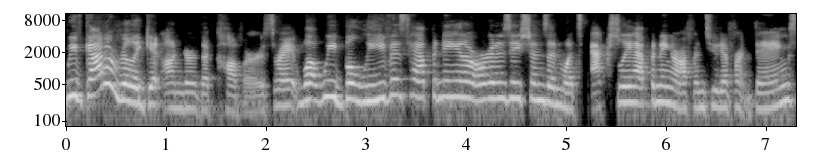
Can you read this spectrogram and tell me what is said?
we've got to really get under the covers, right? What we believe is happening in our organizations and what's actually happening are often two different things.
